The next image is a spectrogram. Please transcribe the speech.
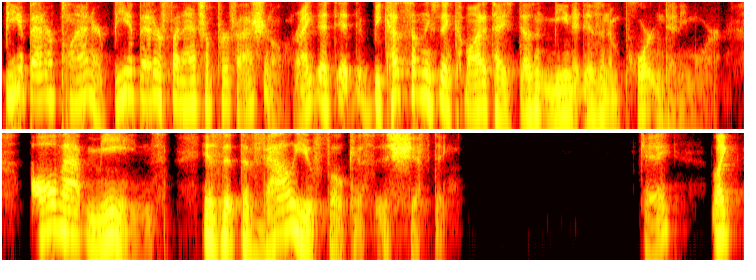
be a better planner be a better financial professional right? It, it, because something's been commoditized doesn't mean it isn't important anymore. All that means is that the value focus is shifting. Okay? Like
